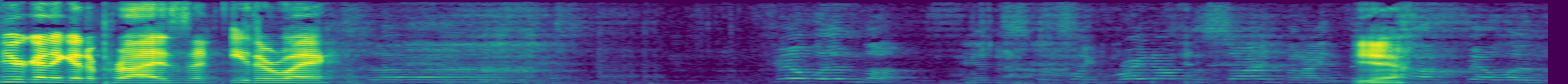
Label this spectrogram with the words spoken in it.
you're gonna get a prize in either way. Fill in the. It's, it's like right on the side, but I think Yeah. I'm fill in the.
